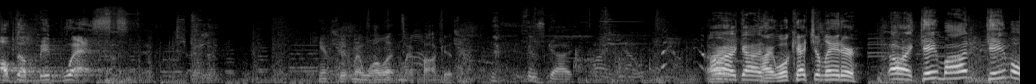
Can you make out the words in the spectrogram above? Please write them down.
of the Midwest. Can't fit my wallet in my pocket. This guy. All right, guys. All right, we'll catch you later. All right, game on, game on.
